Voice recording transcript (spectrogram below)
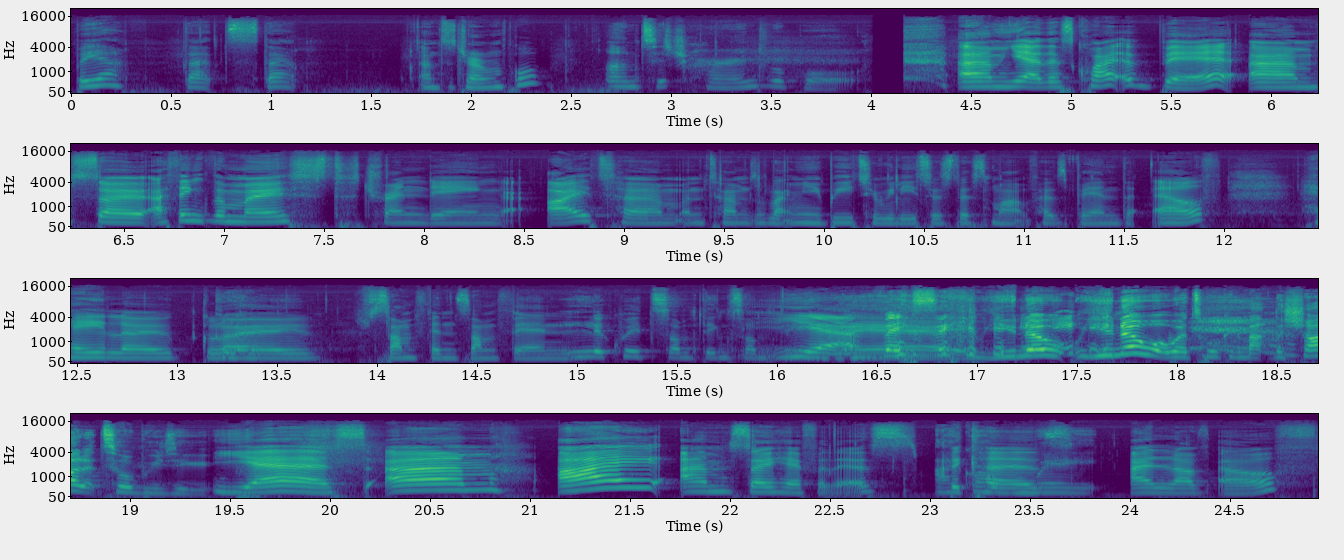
But yeah, that's that. Answer to report. Anti-trend report. Um, yeah, there's quite a bit. Um, so I think the most trending item in terms of like new beauty releases this month has been the Elf Halo Glow, Glow. something something. Liquid something something. Yeah, basically. You know, you know what we're talking about. The Charlotte Tilbury do. Yes. Um, I am so here for this I because. I love Elf.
